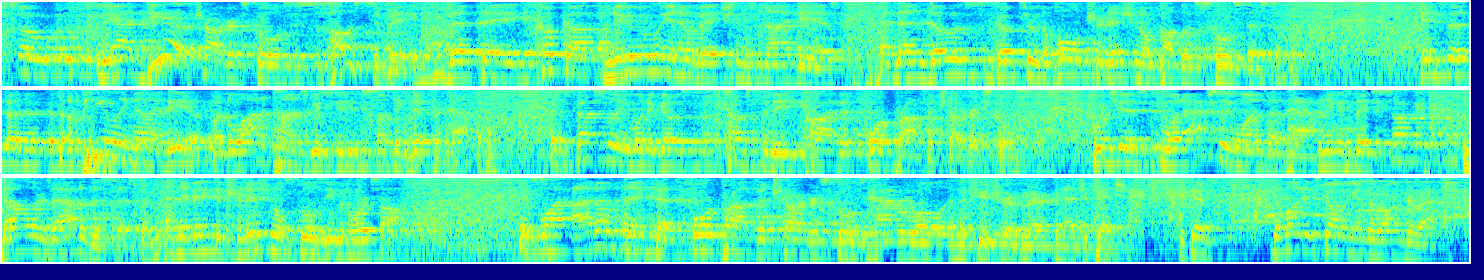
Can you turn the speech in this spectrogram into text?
So the idea of charter schools is supposed to be that they cook up new innovations and ideas, and then those go through the whole traditional public school system. It's a, an appealing idea, but a lot of times we see something different happening, especially when it goes comes to these private for-profit charter schools, which is what actually winds up happening is they suck dollars out of the system and they make the traditional schools even worse off. It's why I don't think that for-profit charter schools have a role in the future of American education, because the money's going in the wrong direction.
